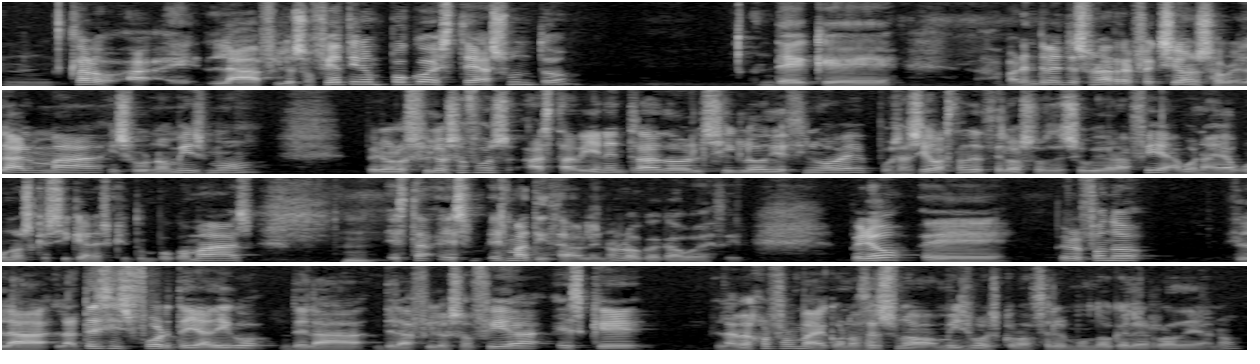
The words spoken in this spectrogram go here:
mm, claro, eh, la filosofía tiene un poco este asunto de que aparentemente es una reflexión sobre el alma y sobre uno mismo, pero los filósofos, hasta bien entrado el siglo XIX, pues han sido bastante celosos de su biografía. Bueno, hay algunos que sí que han escrito un poco más. Hmm. es, matizable, ¿no? Lo que acabo de decir. Pero, eh, pero en el fondo, la, tesis fuerte, ya digo, de la, de la, filosofía es que la mejor forma de conocerse uno mismo es conocer el mundo que le rodea, ¿no?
